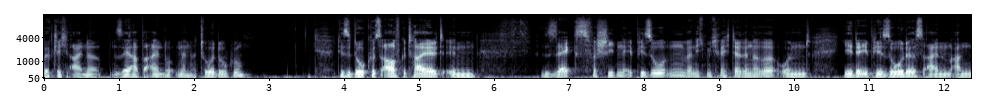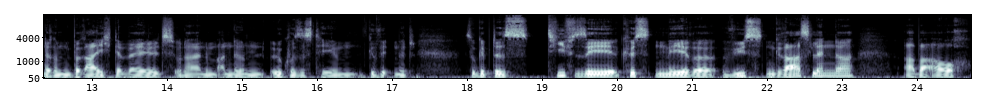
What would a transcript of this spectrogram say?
wirklich eine sehr beeindruckende Naturdoku. Diese Doku ist aufgeteilt in sechs verschiedene Episoden, wenn ich mich recht erinnere. Und jede Episode ist einem anderen Bereich der Welt oder einem anderen Ökosystem gewidmet. So gibt es Tiefsee, Küstenmeere, Wüsten, Grasländer, aber auch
